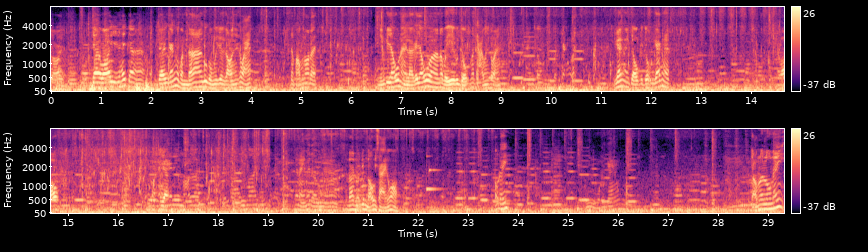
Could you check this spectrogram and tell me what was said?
rồi. Chơi bơi gì thấy chưa? À chơi gắn của mình đã cuối cùng chơi rồi nha các bạn. Sản phẩm nó đây. Những cái dấu này là cái dấu ờ, nó bị con chuột nó cạo nha các bạn. Gắn ăn chuột cái chuột gắn nha nè bô cái này mới được nè. Đó, nó chúng đổ xài đúng không? Đổ đi. Trộn lên luôn đi.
